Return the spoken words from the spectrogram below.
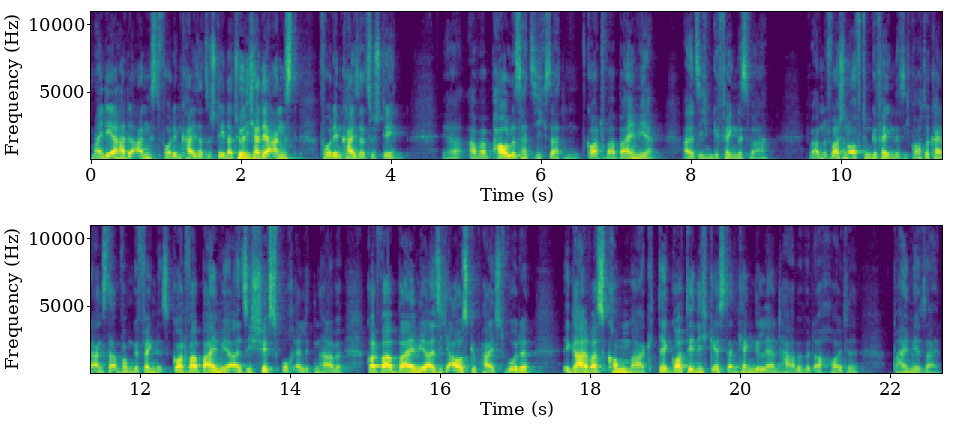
Meinte er hatte Angst vor dem Kaiser zu stehen? Natürlich hat er Angst vor dem Kaiser zu stehen. Ja, aber Paulus hat sich gesagt, Gott war bei mir, als ich im Gefängnis war. Ich war, ich war schon oft im Gefängnis. Ich brauche doch keine Angst haben vom Gefängnis. Gott war bei mir, als ich Schiffsbruch erlitten habe. Gott war bei mir, als ich ausgepeitscht wurde. Egal was kommen mag, der Gott, den ich gestern kennengelernt habe, wird auch heute bei mir sein.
